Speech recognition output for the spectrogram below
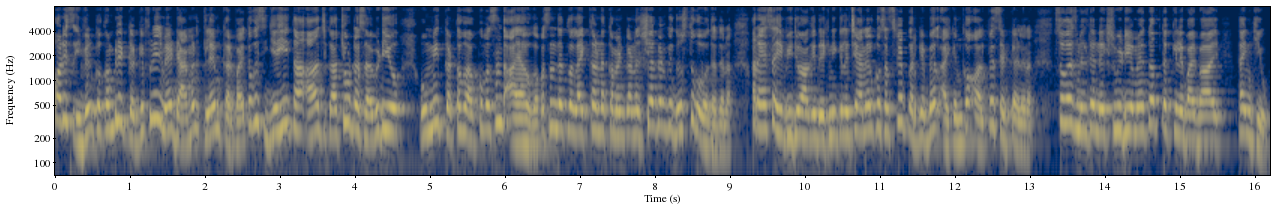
और इस इवेंट को कंप्लीट करके फ्री में डायमंड क्लेम कर पाए। तो बस यही था आज का छोटा सा वीडियो। उम्मीद करता हूँ आपको पसंद आया होगा। पसंद है तो लाइक करना कमेंट करना शेयर करके दोस्तों को बता देना। और ऐसा ही वीडियो आगे देखने के लिए चैनल को सब्सक्राइब करके बेल आइकन को ऑल पे सेट कर लेना। सो so, मिलते हैं नेक्स्ट वीडियो में। तब तक के लिए बाय बाय थैंक यू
